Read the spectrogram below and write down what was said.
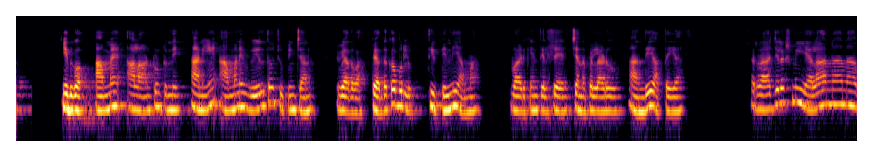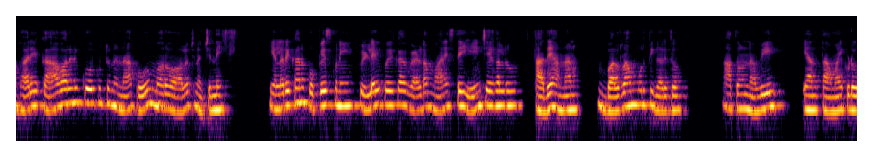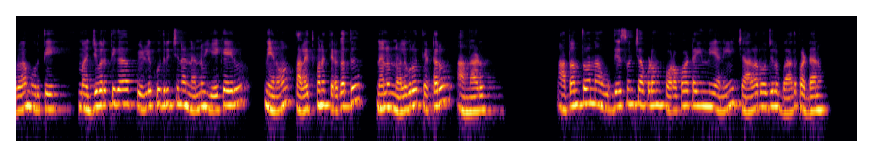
ఇదిగో అమ్మే అలా అంటుంటుంది. అని అమ్మని వేలుతో చూపించాను. వెధవ పెద్ద కబుర్లు. తిట్టింది అమ్మ. వాడికేం తెలిసే? చిన్నపిల్లాడు అంది అత్తయ్య. రాజ్యలక్ష్మి ఎలా అన్నా నా భార్య కావాలని కోరుకుంటున్న నాకు మరో ఆలోచన వచ్చింది. ఇల్లరికాను కొప్పేసుకుని పెళ్ళైపోయాక వెళ్ళడం మానేస్తే ఏం చేయగలరు? అదే అన్నాను బలరామ్మూర్తి గారితో. అతను నవ్వి ఎంత అమాయకుడురా మూర్తి. మధ్యవర్తిగా పెళ్ళి కుదిరించిన నన్ను ఏకైరు? నేను తలెత్తుకుని తిరగద్దు నన్ను నలుగురు తిట్టరు అన్నాడు. అతనితో నా ఉద్దేశం చెప్పడం పొరపాటైంది అని చాలా రోజులు బాధపడ్డాను.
